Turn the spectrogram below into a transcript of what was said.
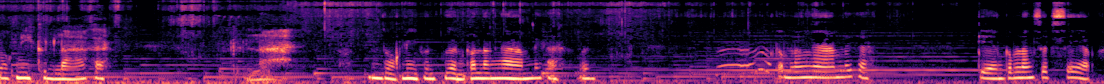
ดอกนี้ขึ้นล้าค่ะขึ้นล้าดอกนี่เพื่อนๆกำลังงามเลยค่ะเบิ่อ้าวกำลังงามเลยค่ะ แกงกำลังแซ่บๆ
